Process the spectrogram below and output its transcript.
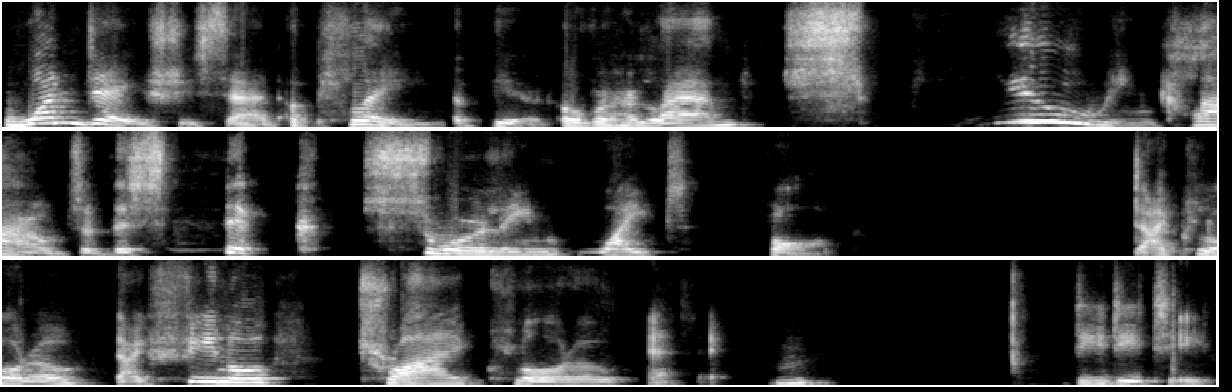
One day, she said, a plane appeared over her land, spewing clouds of this thick, swirling white fog. Dichloro, diphenyl trichloroethane, hmm? DDT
